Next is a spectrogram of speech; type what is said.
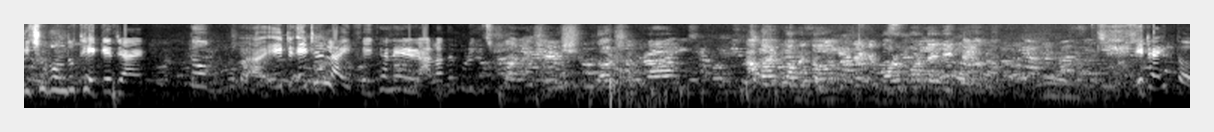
কিছু বন্ধু থেকে যায়। তো এটা এটা লাইফ এখানে আলাদা করে কিছু বলার দর্শকরা আবার কবে তদন্তটাকে বড় পর্দায় দেখতে এটাই তো।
